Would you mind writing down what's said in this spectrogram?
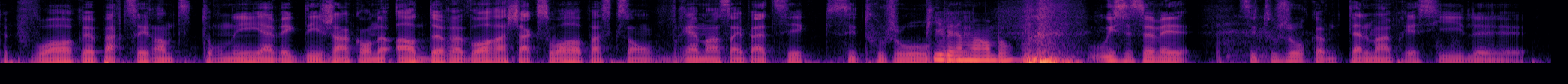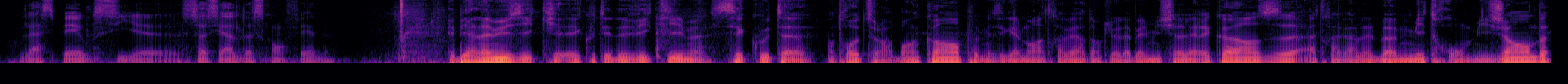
de pouvoir repartir en petite tournée avec des gens qu'on a hâte de revoir à chaque soir parce qu'ils sont vraiment sympathiques. C'est toujours. Puis euh, vraiment bon. oui, c'est ça, mais c'est toujours comme tellement apprécié le- l'aspect aussi euh, social de ce qu'on fait. là. Eh bien, la musique écoutée de Victimes s'écoute euh, entre autres sur leur Bandcamp, mais également à travers donc, le label Michel Records, à travers l'album Mitron Mi-Jambe.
